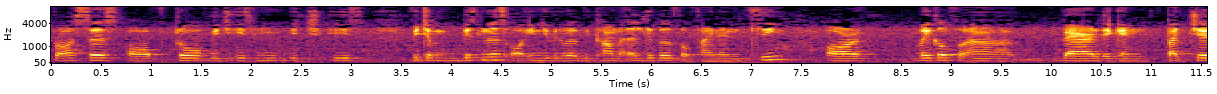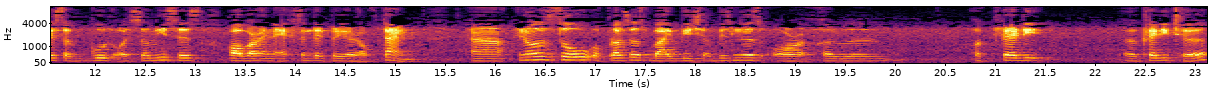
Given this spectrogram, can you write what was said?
process of through which is which is which a business or individual become eligible for financing or vehicle for, uh, where they can purchase a good or services over an extended period of time uh, and also a process by which a business or a, a credit a creditor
